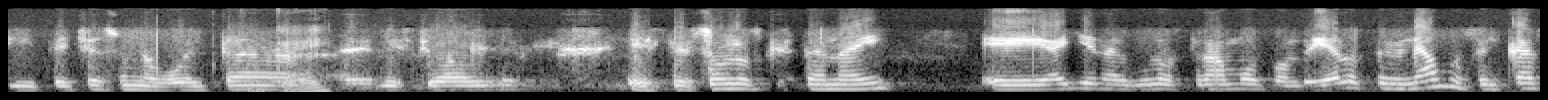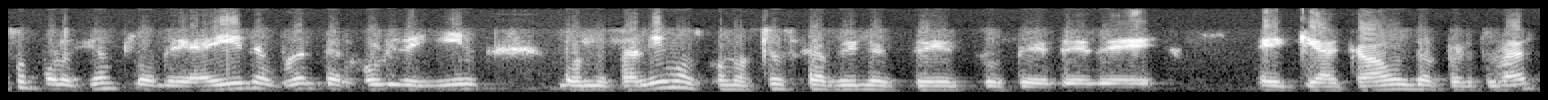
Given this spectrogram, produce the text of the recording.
si te echas una vuelta, Ok. eh, este, son los que están ahí. Eh, hay en algunos tramos donde ya los terminamos. El caso, por ejemplo, de ahí de frente al Holiday Inn, donde salimos con los tres carriles de estos de, de, de, eh, que acabamos de aperturar,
